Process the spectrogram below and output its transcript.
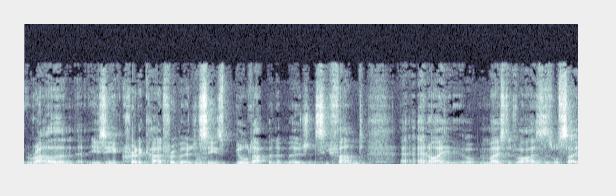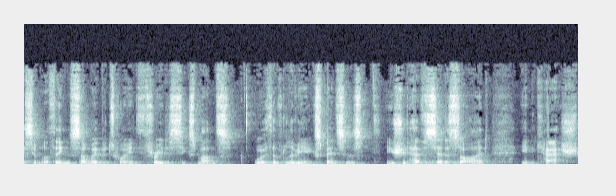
rather than using a credit card for emergencies, build up an emergency fund. And I, most advisors will say similar things, somewhere between three to six months worth of living expenses you should have set aside in cash.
